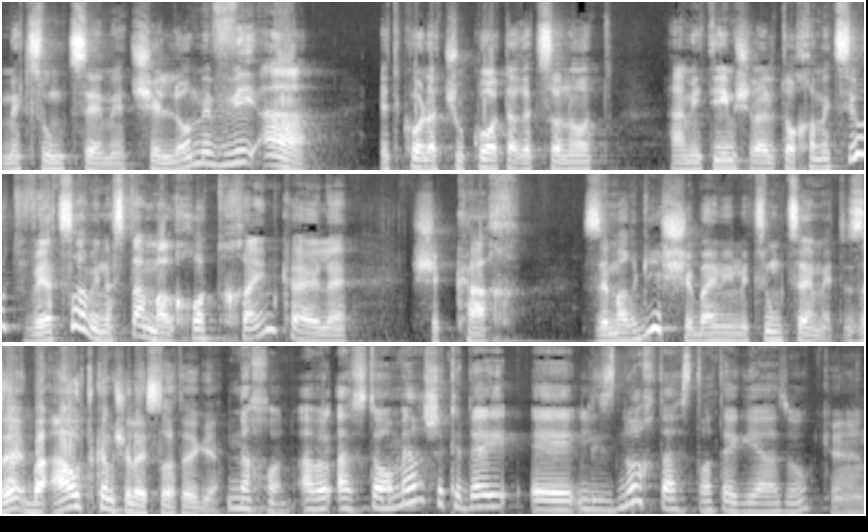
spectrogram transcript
מצומצמת, שלא מביאה את כל התשוקות, הרצונות האמיתיים שלה לתוך המציאות, ויצרה מן הסתם מערכות חיים כאלה, שכך זה מרגיש שבהם היא מצומצמת. זה ה outcome של האסטרטגיה. נכון, אבל אז אתה אומר שכדי אה, לזנוח את האסטרטגיה הזו, כן.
